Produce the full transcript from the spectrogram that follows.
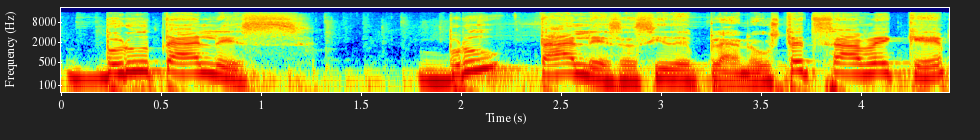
brutales brutales así de plano. Usted sabe que,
